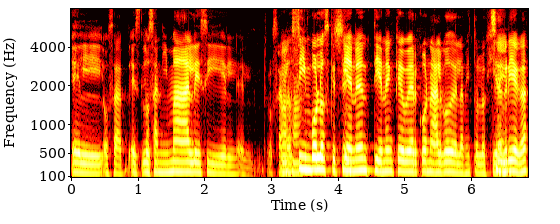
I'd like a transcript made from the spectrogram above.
el, o sea, los animales y el, o sea, los símbolos que tienen tienen que ver con algo de la mitología griega,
